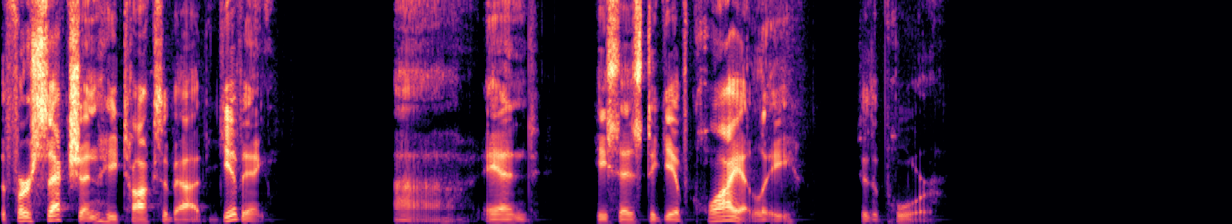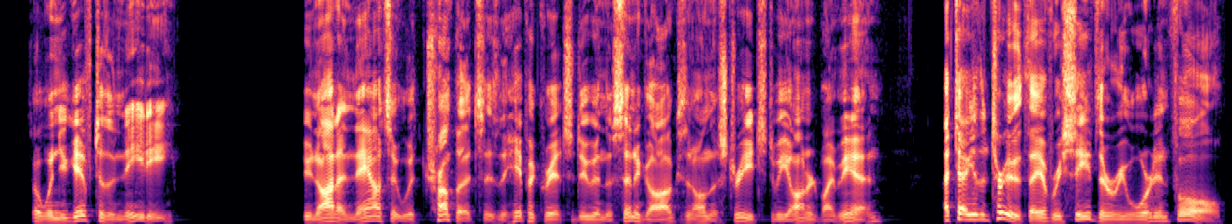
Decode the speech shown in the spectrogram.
the first section, he talks about giving. Uh, and he says to give quietly to the poor. So when you give to the needy, do not announce it with trumpets as the hypocrites do in the synagogues and on the streets to be honored by men. I tell you the truth, they have received their reward in full.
